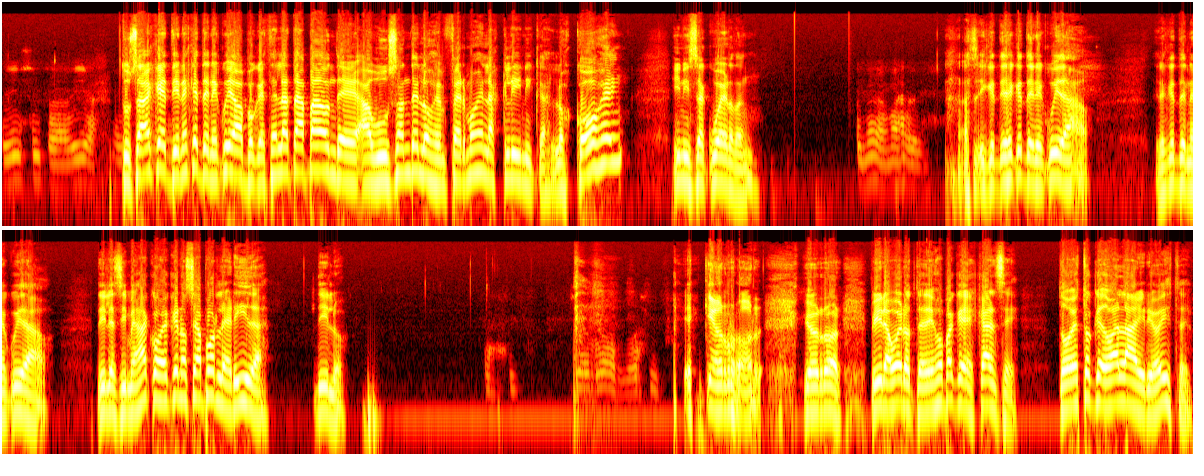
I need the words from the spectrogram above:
Sí, sí, todavía. Tú sabes que tienes que tener cuidado porque esta es la etapa donde abusan de los enfermos en las clínicas. Los cogen y ni se acuerdan. Así que tienes que tener cuidado. Tienes que tener cuidado. Dile, si me vas a coger que no sea por la herida. Dilo. qué horror, qué horror. Mira, bueno, te dejo para que descanse. Todo esto quedó al aire, ¿oíste?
